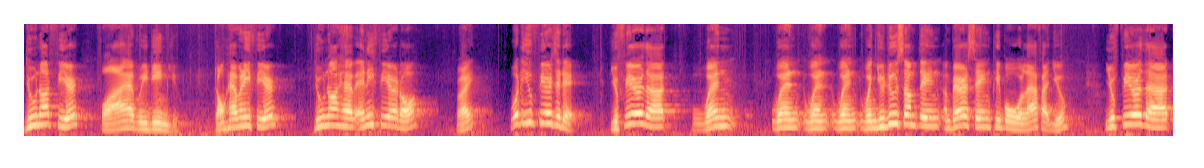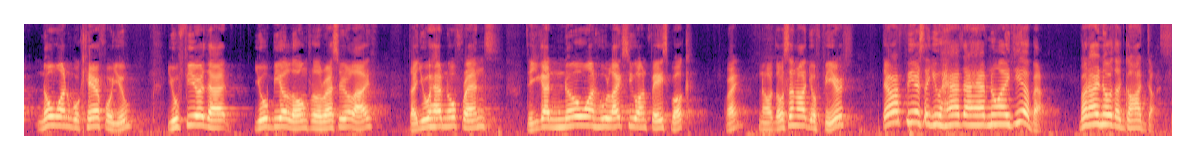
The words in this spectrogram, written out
Do not fear, for I have redeemed you. Don't have any fear. Do not have any fear at all, right? What do you fear today? You fear that when, when, when, when, when you do something embarrassing, people will laugh at you. You fear that no one will care for you. You fear that you'll be alone for the rest of your life, that you have no friends, that you got no one who likes you on Facebook, right? No, those are not your fears. There are fears that you have that I have no idea about. But I know that God does,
